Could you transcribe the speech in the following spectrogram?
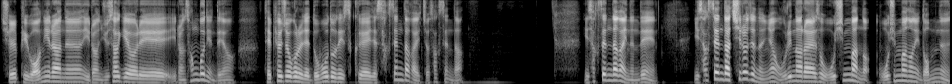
GLP-1이라는 이런 유사 계열의 이런 성분인데요. 대표적으로 이제 노모도디스크에 이제 삭센다가 있죠. 삭센다. 이 삭센다가 있는데 이 삭센다 치료제는요. 우리나라에서 50만 원, 50만 원이 넘는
